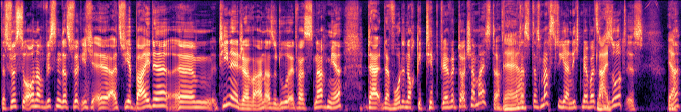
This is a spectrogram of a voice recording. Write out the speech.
das wirst du auch noch wissen, dass wirklich, äh, als wir beide ähm, Teenager waren, also du etwas nach mir, da, da wurde noch getippt, wer wird deutscher Meister. Ja, ja. Das, das machst du ja nicht mehr, weil es absurd ist. Ja. ja.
